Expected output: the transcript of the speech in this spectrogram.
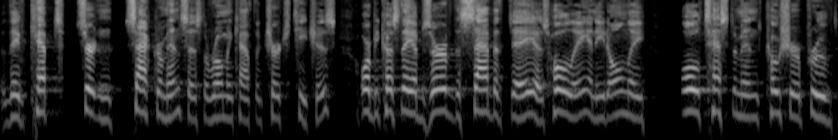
they've kept certain sacraments, as the Roman Catholic Church teaches, or because they observe the Sabbath day as holy and eat only Old Testament kosher approved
